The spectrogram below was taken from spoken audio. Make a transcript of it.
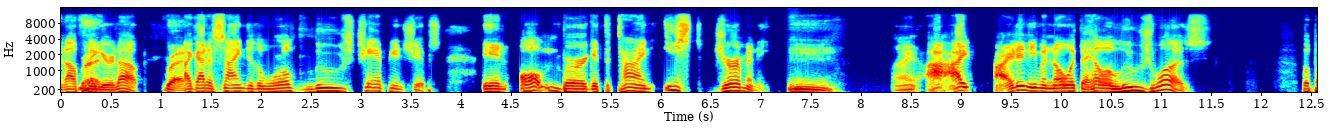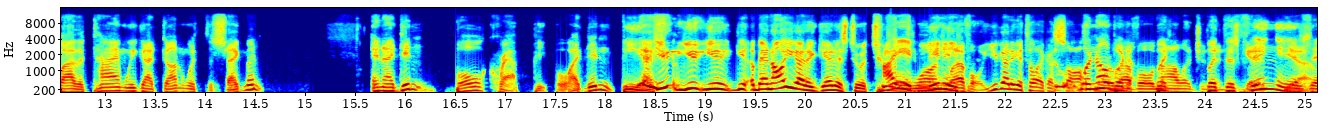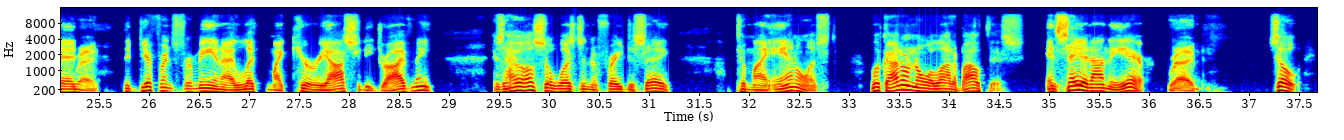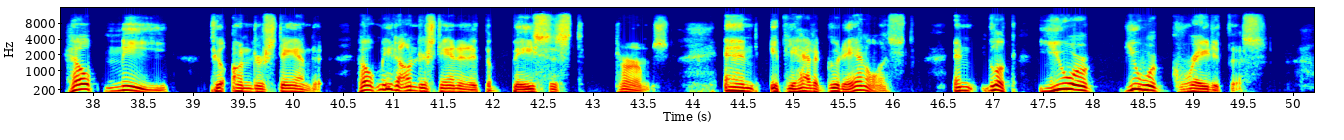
and I'll Right. figure it out. right. I got assigned to the World Luge Championships in Altenberg at the time, East Germany. Mm. I, I, I didn't even know what the hell a luge was. But by the time we got done with the segment, and I didn't bull crap people, I didn't BS. Yeah, you, you, you, you, I mean, all you got to get is to a two I one level. You got to get to like a Well, sophomore no, but- level but- knowledge. And but the thing it. is Yeah, that- right. the difference for me, and I let my curiosity drive me, is I also wasn't afraid to say to my analyst, look, I don't know a lot about this, and say it on the air. Right. So help me to understand it. Help me to understand it at the basest terms. And if you had a good analyst, and look, you were you were great at this.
